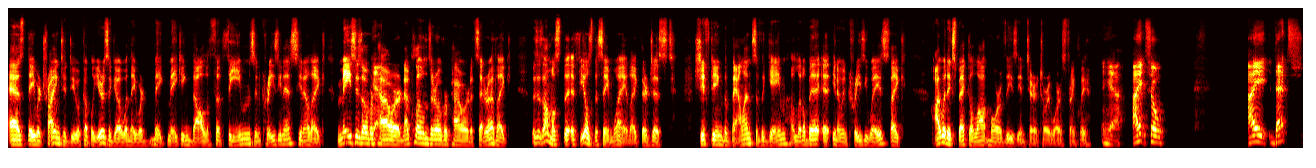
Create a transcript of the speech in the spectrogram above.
as they were trying to do a couple years ago when they were make making all of the themes and craziness. You know, like Mace is overpowered yeah. now, clones are overpowered, etc. Like this is almost the, it feels the same way. Like they're just shifting the balance of the game a little bit, eh, you know, in crazy ways. Like I would expect a lot more of these in territory wars, frankly. Yeah, I so I that's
